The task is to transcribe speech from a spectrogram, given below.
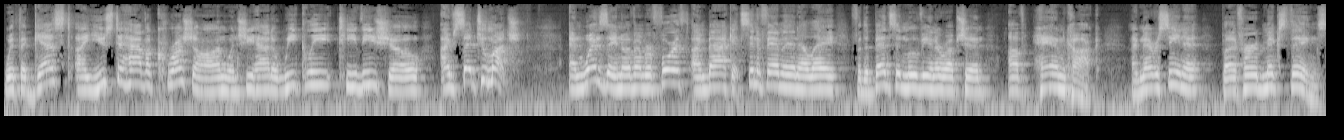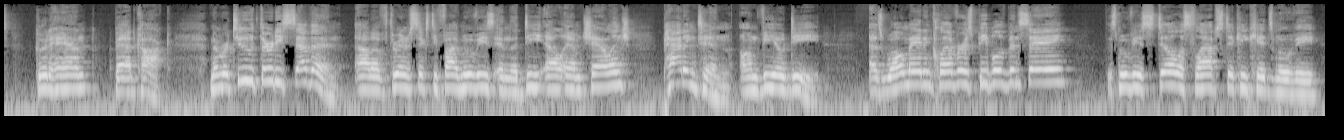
with a guest I used to have a crush on when she had a weekly TV show. I've said too much. And Wednesday, November 4th, I'm back at Cinefamily in LA for the Benson movie interruption of Hancock. I've never seen it, but I've heard mixed things. Good hand, bad cock. Number 237 out of 365 movies in the DLM Challenge, Paddington on VOD. As well made and clever as people have been saying, this movie is still a slapsticky kids movie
